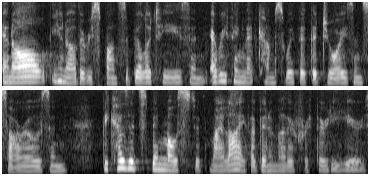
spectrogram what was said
and all, you know, the responsibilities and everything that comes with it, the joys and sorrows. And because it's been most of my life, I've been a mother for 30 years.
